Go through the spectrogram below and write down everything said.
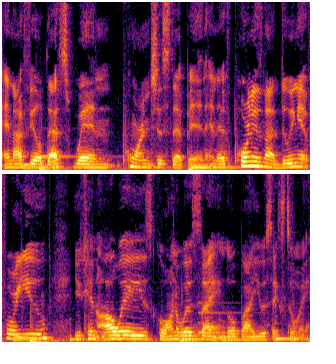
And I feel that's when porn should step in. And if porn is not doing it for you, you can always go on a website and go buy you a sex toy.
